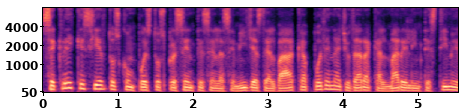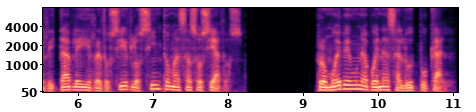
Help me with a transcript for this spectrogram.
Se cree que ciertos compuestos presentes en las semillas de albahaca pueden ayudar a calmar el intestino irritable y reducir los síntomas asociados. Promueve una buena salud bucal.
